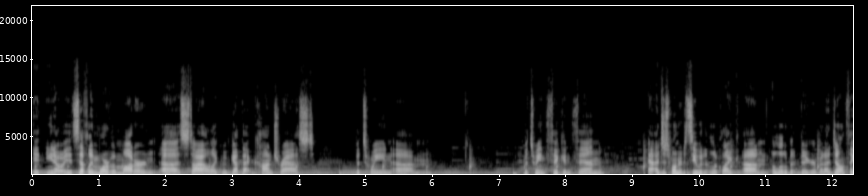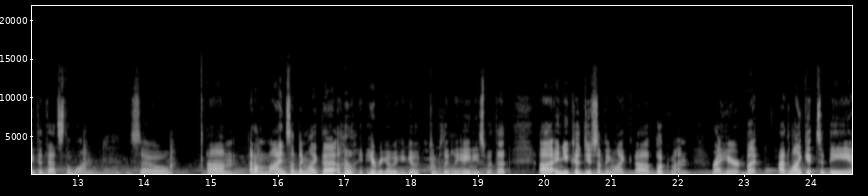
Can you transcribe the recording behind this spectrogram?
it you know it's definitely more of a modern uh, style. Like we've got that contrast between um, between thick and thin. I just wanted to see what it looked like um, a little bit bigger, but I don't think that that's the one. So um, I don't mind something like that. Here we go. We could go completely 80s with it. Uh, and you could do something like uh, Bookman right here, but I'd like it to be,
